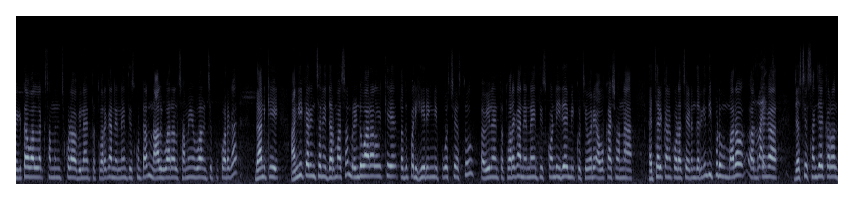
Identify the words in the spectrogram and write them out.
మిగతా వాళ్ళకి సంబంధించి కూడా వీలైనంత త్వరగా నిర్ణయం తీసుకుంటారు. నాలుగు వారాల సమయం ఇవ్వాలని చెప్పి కోరగా దానికి అంగీకరించని ధర్మాసనం రెండు వారాలకే తదుపరి హీరింగ్ని పోస్ట్ చేస్తూ వీలైనంత త్వరగా నిర్ణయం తీసుకోండి. ఇదే మీకు చివరి అవకాశం అన్న హెచ్చరికను కూడా చేయడం జరిగింది. ఇప్పుడు మరో విధంగా ముఖ్యంగా జస్టిస్ సంజయ్ కరోల్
